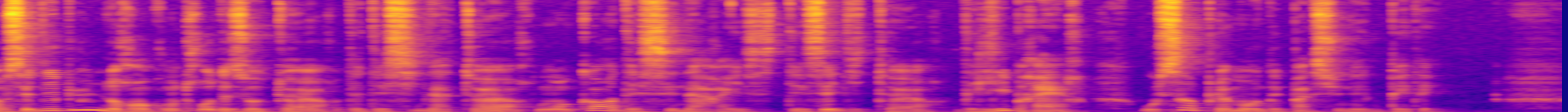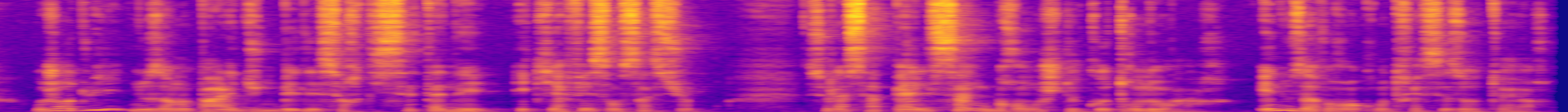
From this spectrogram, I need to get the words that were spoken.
Dans ces débuts, nous rencontrons des auteurs, des dessinateurs ou encore des scénaristes, des éditeurs, des libraires ou simplement des passionnés de BD. Aujourd'hui, nous allons parler d'une BD sortie cette année et qui a fait sensation. Cela s'appelle 5 branches de coton noir et nous avons rencontré ses auteurs,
